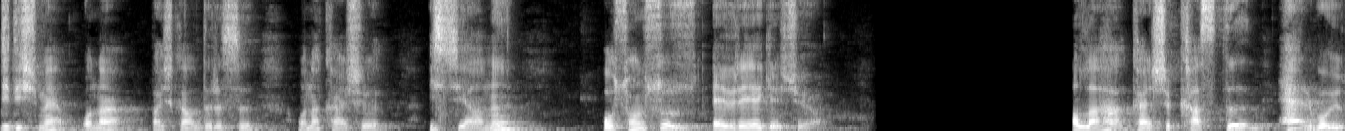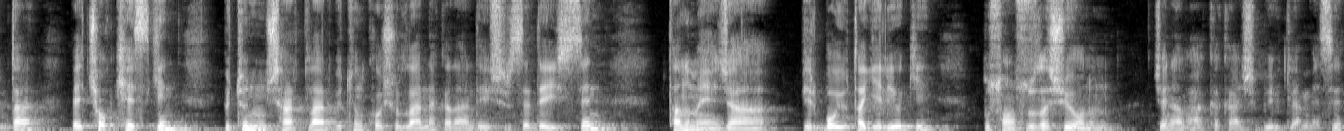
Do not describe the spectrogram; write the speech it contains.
didişme, ona başkaldırısı, ona karşı isyanı o sonsuz evreye geçiyor. Allah'a karşı kastı her boyutta ve çok keskin bütün şartlar, bütün koşullar ne kadar değişirse değişsin tanımayacağı bir boyuta geliyor ki bu sonsuzlaşıyor onun Cenab-ı Hakk'a karşı büyüklenmesi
